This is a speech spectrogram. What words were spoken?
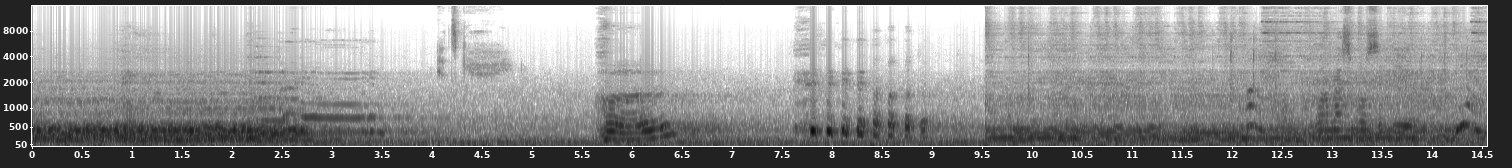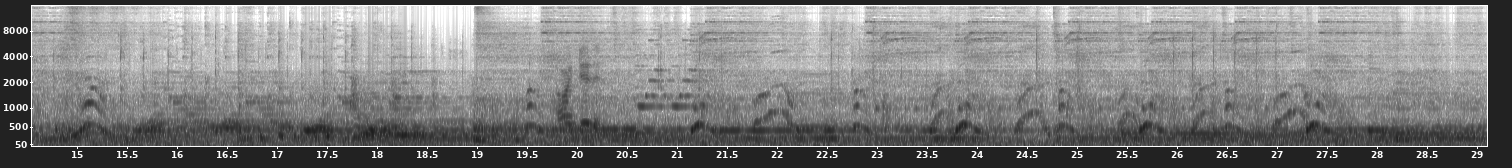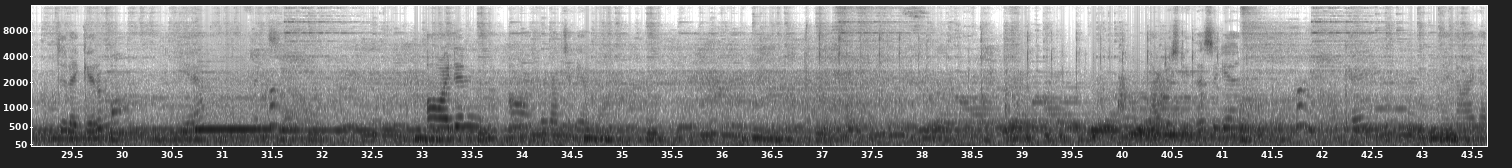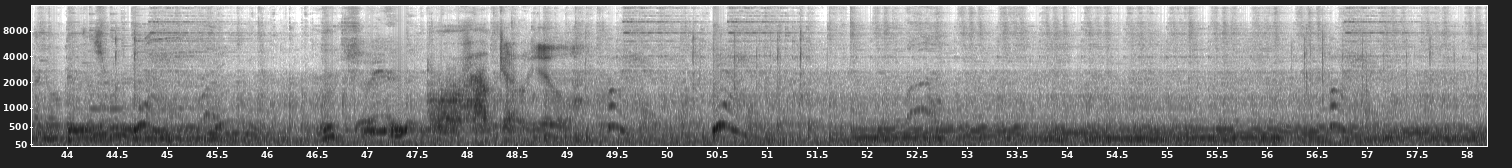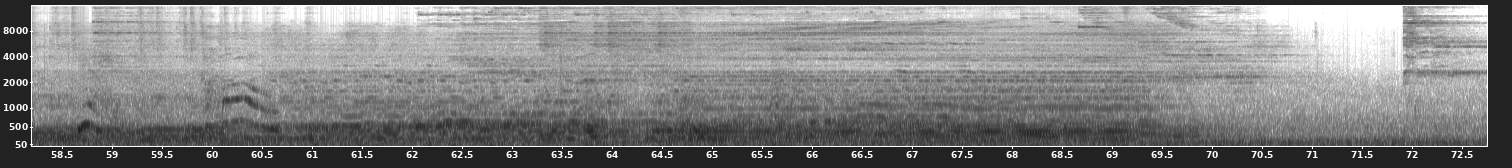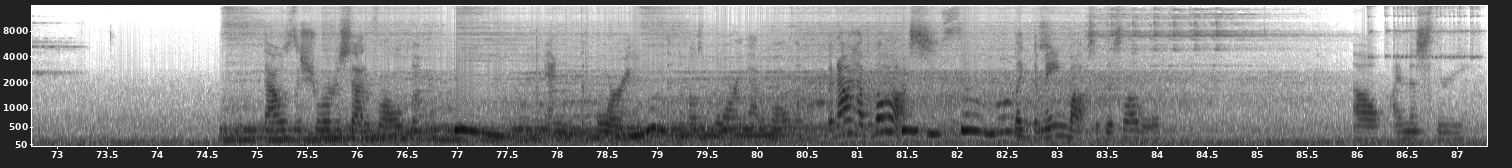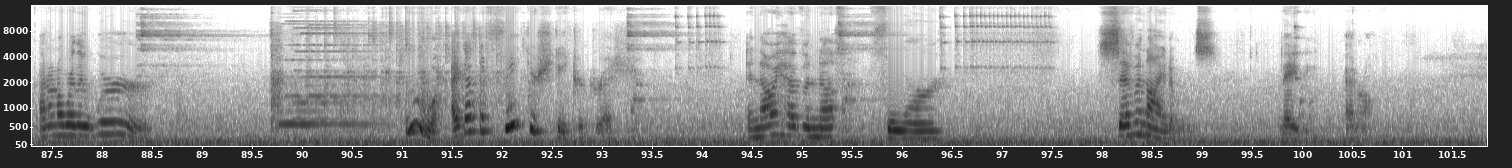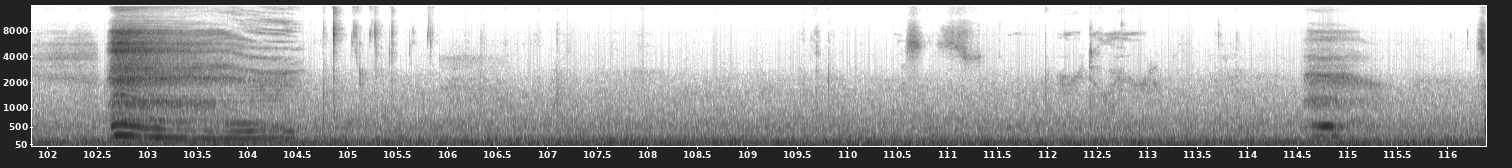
It's gay. Huh? What am I supposed to do? Oh, I did it. Get them all? Yeah. I think so. Oh, I didn't. Oh, I forgot to get one. Now I just do this again. Okay. And now I gotta go get this one. Ooh. Oh, how dare you? Shortest out of all of them. And the boring. And the most boring out of all of them. But now I have the boss. Like the main boss of this level. Oh, I missed three. I don't know where they were. Ooh, I got the figure skater dress. And now I have enough for seven items. Maybe. I don't know. This is very tired.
